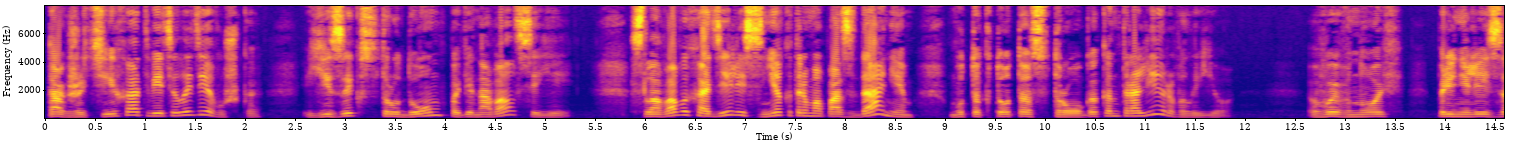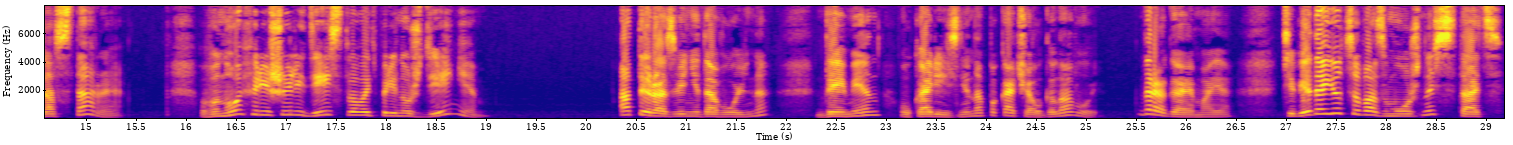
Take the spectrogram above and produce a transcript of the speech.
Так же тихо ответила девушка. Язык с трудом повиновался ей. Слова выходили с некоторым опозданием, будто кто-то строго контролировал ее. Вы вновь принялись за старое? Вновь решили действовать принуждением? «А ты разве недовольна?» Дэмиен укоризненно покачал головой. «Дорогая моя, тебе дается возможность стать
